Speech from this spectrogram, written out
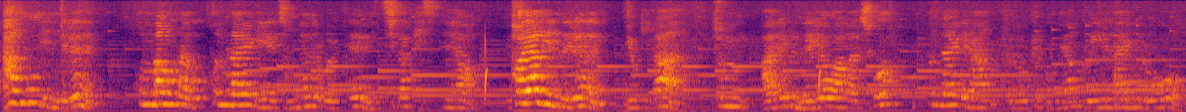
한국인들은 콧망울하고 콧날개 정면으로 볼때 위치가 비슷해요. 서양인들은 여기가 좀 아래로 내려와가지고 콧날개랑 이렇게 보면 V 라인으로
